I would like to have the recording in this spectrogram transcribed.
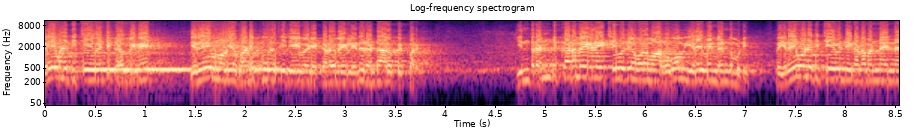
இறைவனுக்கு செய்ய வேண்டிய கடமைகள் இறைவனுடைய படைப்புகளுக்கு செய்ய வேண்டிய கடமைகள் என்று ரெண்டாக பிரிப்பார்கள் இந்த ரெண்டு கடமைகளை செய்வதன் மூலமாகவும் இறைவன் நெருங்க முடியும். இப்ப இறைவனுக்கு செய்ய வேண்டிய கடமை என்ன?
